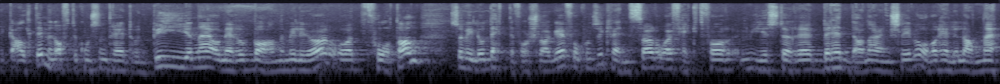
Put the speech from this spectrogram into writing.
ikke alltid, men ofte konsentrert rundt byene og mer urbane miljøer og et fåtall, så vil jo dette forslaget få konsekvenser og effekt for mye større bredde av næringslivet over hele landet.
